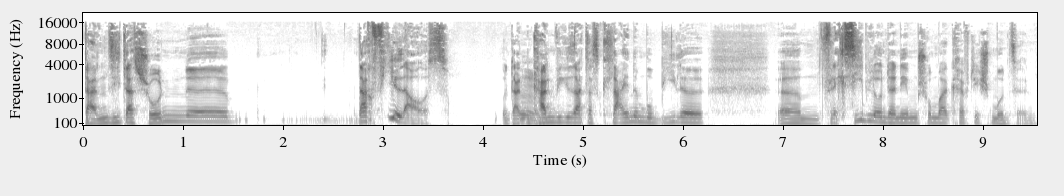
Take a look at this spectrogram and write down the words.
dann sieht das schon äh, nach viel aus. Und dann kann, wie gesagt, das kleine mobile ähm, flexible Unternehmen schon mal kräftig schmunzeln.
